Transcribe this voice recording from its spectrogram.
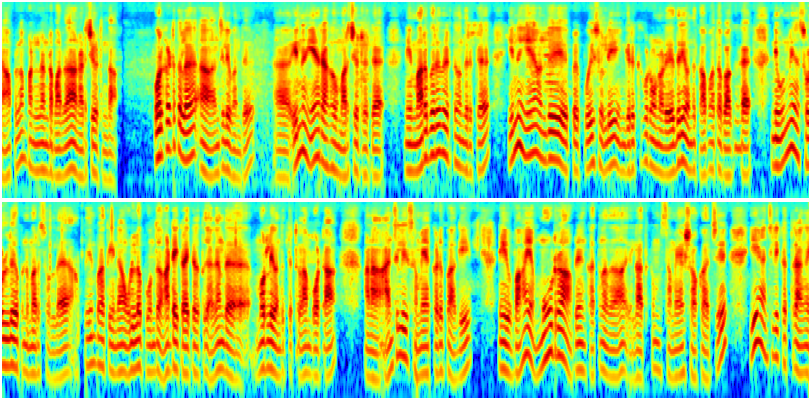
நான் அப்படிலாம் பண்ணலன்ற மாதிரி தான் நடிச்சுக்கிட்டு இருந்தான். ஒரு கட்டத்தில் அஞ்சலி வந்து இன்னும் ஏன் ராகவ் மறைச்சிட்ருக்க? நீ மறுபிறவு எடுத்து வந்திருக்க. இன்னும் ஏன் வந்து இப்போ பொய் சொல்லி இங்கே இருக்கக்கூட உன்னோட எதிரியை வந்து காப்பாற்ற பார்க்குற நீ உண்மையை சொல்லு அப்படின்னு மாதிரி சொல்ல. அப்பயும் பார்த்தீங்கன்னா உள்ளே பூந்து ஆட்டை கலைக்கிறதுக்காக அந்த முரளி வந்து திட்டலாம் போட்டான். ஆனால் அஞ்சலி செமையாக கடுப்பாகி நீ வாயை மூடுறா அப்படின்னு கத்துனது தான் எல்லாத்துக்கும் செமையாக ஷாக் ஆச்சு. ஏன் அஞ்சலி கத்துறாங்க?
